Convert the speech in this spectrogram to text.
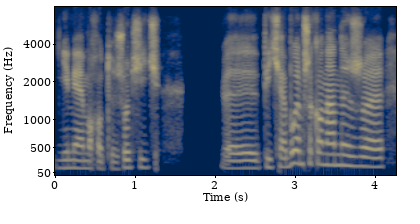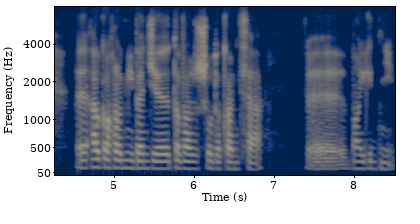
nie miałem ochoty rzucić picia. Byłem przekonany, że alkohol mi będzie towarzyszył do końca moich dni.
